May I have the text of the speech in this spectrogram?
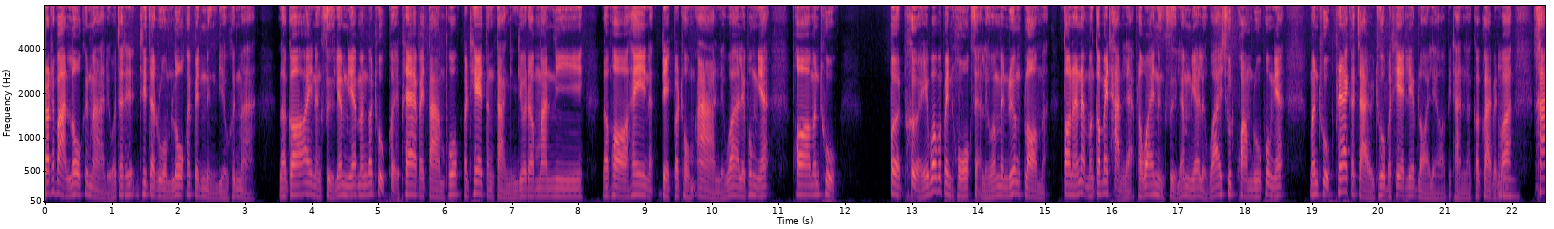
รัฐบาลโลกขึ้นมา หรือว่าจะที่จะรวมโลกให้เป็นหนึ่งเดียวขึ้นมา แล้วก็ไอ้หนังสือเล่มนี้มันก็ถูกเผยแพร่ไปตามพวกประเทศต่างๆ อย่างเยอรมนี แล้วพอให้เด็กประถมอ่านหรือว่าอะไรพวกเนี้ยพอมันถูกเปิดเผยว่ามันเป็นโฮกส์หรือว่ามันเป็นเรื่องปลอมอะตอนนั้นอะมันก็ไม่ทันแหล้วเพราะว่าไอ้หนังสือเล่มนี้หรือว่าไอ้ชุดความรู้พวกเนี้ยมันถูกแพร่กระจายไปทั่วประเทศเรียบร้อยแล้วพี่ทันแล้วก็กลายเป็นว่าค่า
